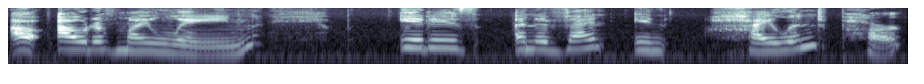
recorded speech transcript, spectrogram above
out, out of my lane. It is an event in Highland Park,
